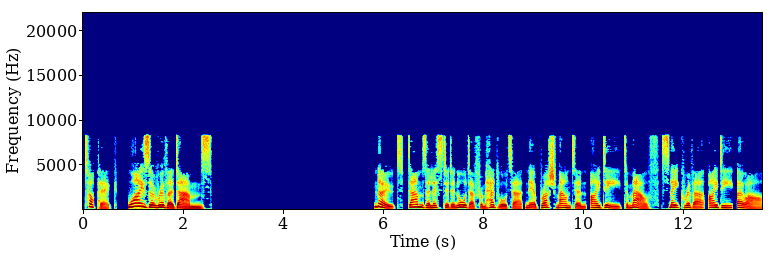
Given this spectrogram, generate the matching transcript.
Topic: Weiser River dams. Note, dams are listed in order from headwater near Brush Mountain, ID to mouth Snake River, ID, OR.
